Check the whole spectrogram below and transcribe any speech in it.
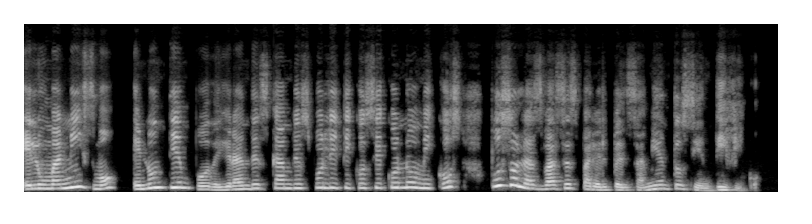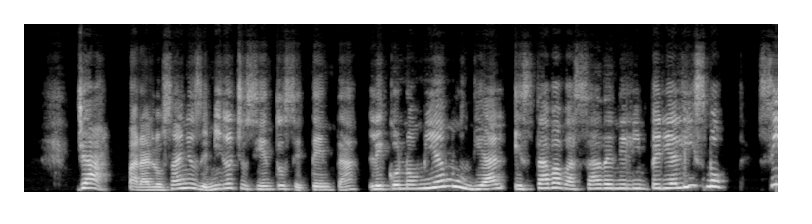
El humanismo, en un tiempo de grandes cambios políticos y económicos, puso las bases para el pensamiento científico. Ya para los años de 1870, la economía mundial estaba basada en el imperialismo. Sí,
